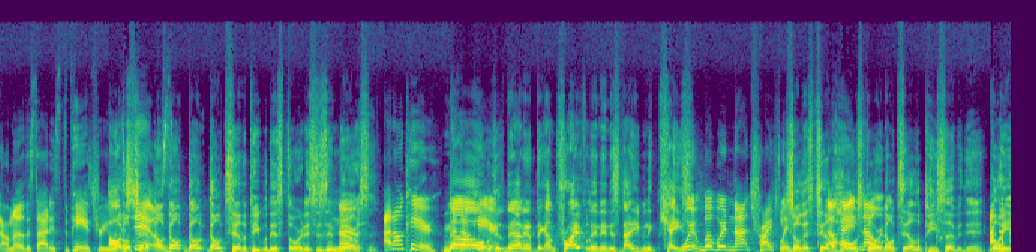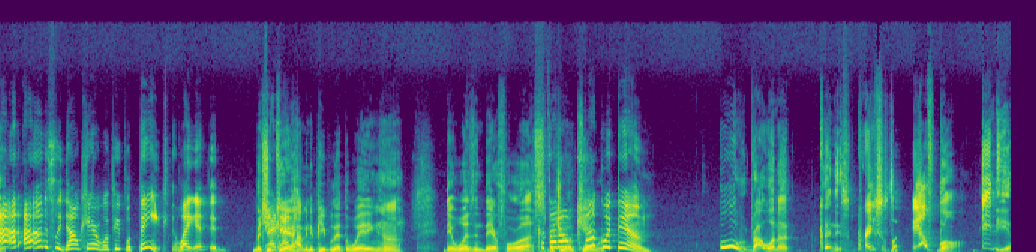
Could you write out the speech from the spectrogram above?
on the other side is the pantry Oh, with don't the tell, no, don't don't don't tell the people this story. This is No, embarrassing. I don't care. No, I don't care. because now they'll think I'm trifling, and it's not even the case. we're, but we're not trifling. so let's tell the Okay, whole no. story. Don't tell the piece of it. Then go I, ahead. I, I honestly don't care what people think. Like it, it but you I- care how many people at the wedding, huh? That wasn't there for us. But I you don't, care. fuck what- with them. Ooh, I want to. Goodness gracious, a F bomb. India.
